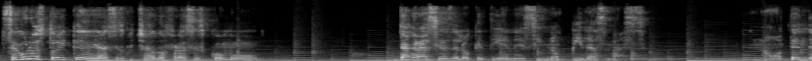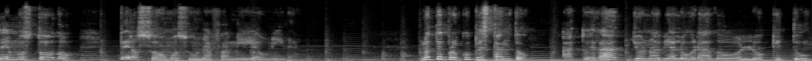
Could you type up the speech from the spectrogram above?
Seguro estoy que has escuchado frases como, da gracias de lo que tienes y no pidas más. No tendremos todo, pero somos una familia unida. No te preocupes tanto, a tu edad yo no había logrado lo que tú.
